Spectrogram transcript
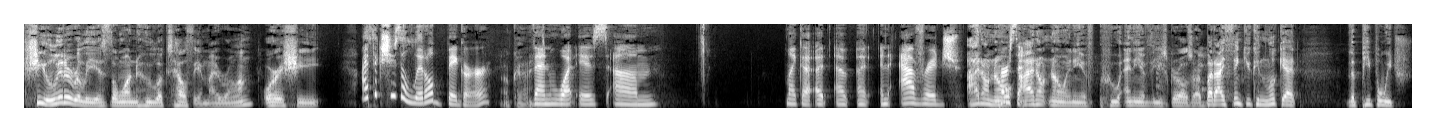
She literally is the one who looks healthy. Am I wrong? Or is she? I think she's a little bigger okay. than what is um like a, a, a, an average I don't know person. I don't know any of who any of these girls are, but I think you can look at the people we tr-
